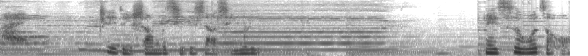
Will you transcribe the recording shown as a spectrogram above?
唉这对伤不起的小情侣，每次我走，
